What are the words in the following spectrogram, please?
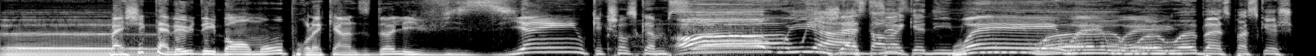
euh, Ben, je sais que tu avais eu des bons mots pour le candidat lévisien ou quelque chose comme ça. Ah oui, à jadis. Star Academy. Ouais, ouais, ouais. ouais, ben, c'est parce que je-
